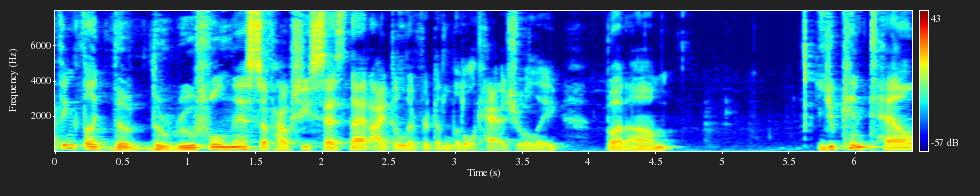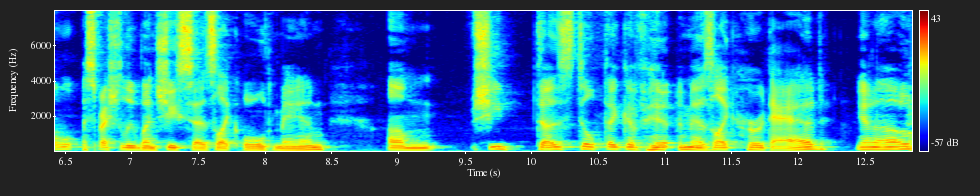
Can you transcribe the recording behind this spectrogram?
think like the the ruefulness of how she says that I delivered a little casually, but um you can tell, especially when she says like old man, um she does still think of him as like her dad, you know,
